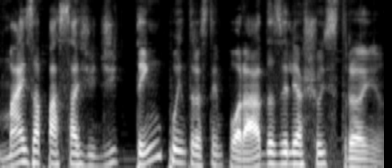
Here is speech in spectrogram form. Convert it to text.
Mas a passagem de tempo entre as temporadas ele achou estranho.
